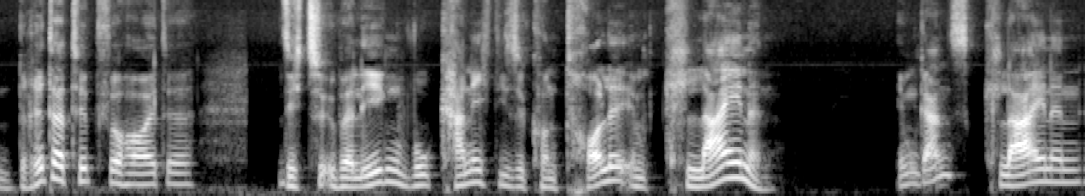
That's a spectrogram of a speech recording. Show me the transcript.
dritter Tipp für heute, sich zu überlegen, wo kann ich diese Kontrolle im Kleinen, im ganz Kleinen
